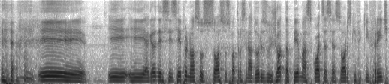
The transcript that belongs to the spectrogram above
E, e, e agradecer sempre os nossos sócios patrocinadores, o JP Mascotes e Acessórios, que fica em frente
